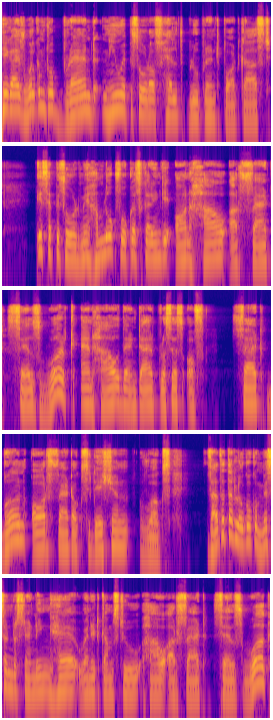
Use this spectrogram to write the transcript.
Guys, welcome to a brand new episode of Health Blueprint Podcast. इस एपिसोड में हम लोग फोकस करेंगे on how our fat cells work and how the entire process of fat burn और फैट ऑक्सीडेशन वर्क्स ज़्यादातर लोगों को मिसअंडरस्टैंडिंग है when it comes to how our fat cells work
